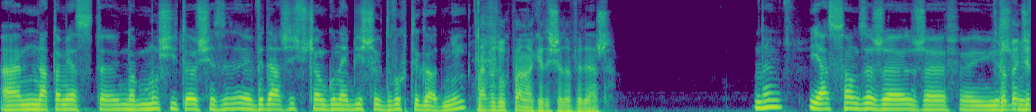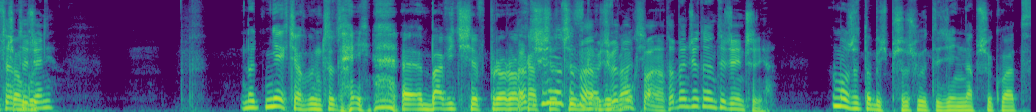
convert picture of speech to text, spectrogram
A, Natomiast e, no, musi to się wydarzyć w ciągu najbliższych dwóch tygodni. A według pana kiedy się to wydarzy? No, ja sądzę, że, że już To będzie ten ciągu... tydzień? No nie chciałbym tutaj e, bawić się w proroka, Ale to się czy, czy bawić. Według pana to będzie ten tydzień, czy nie? Może to być przyszły tydzień na przykład.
